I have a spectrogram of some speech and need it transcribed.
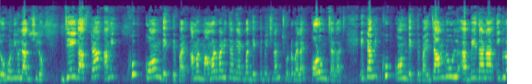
লোভনীয় লাগছিল, যেই গাছটা আমি খুব কম দেখতে পাই আমার মামার বাড়িতে আমি একবার দেখতে পেয়েছিলাম ছোটবেলায় করমচা গাছ। এটা আমি খুব কম দেখতে পাই। জামরুল বেদানা এগুলো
